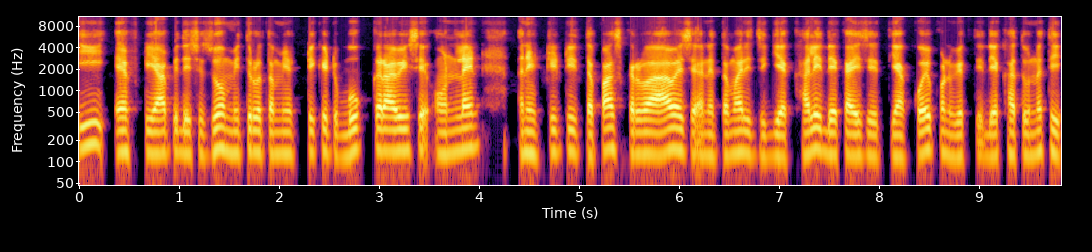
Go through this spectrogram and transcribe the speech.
ઈએફટી આપી દેશે. જો મિત્રો તમે ટિકિટ બુક કરાવી છે ઓનલાઈન અને ટીટી તપાસ કરવા આવે છે અને તમારી જગ્યા ખાલી દેખાય છે, ત્યાં કોઈ પણ વ્યક્તિ દેખાતું નથી,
